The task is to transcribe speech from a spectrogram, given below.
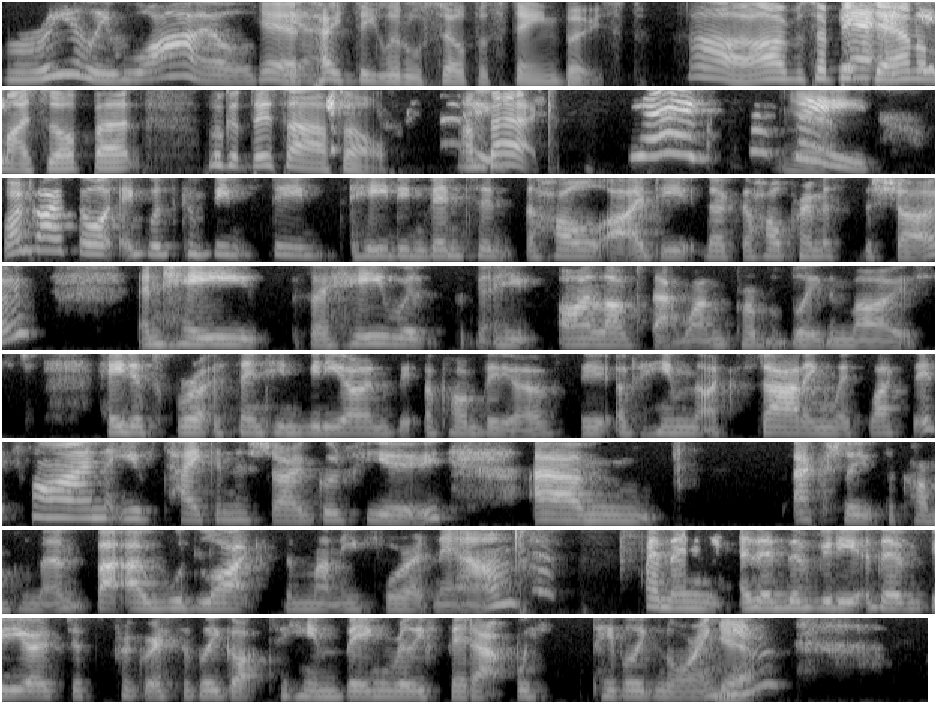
really wild. Yeah, a tasty little self esteem boost. Oh, I was a bit Yeah. down on myself, but look at this asshole. I'm back. Yeah, exactly. One guy thought it was convinced he'd, he'd invented the whole idea, like the whole premise of the show. And he so he was he I loved that one probably the most. He just wrote, sent in video and upon video of of him like starting with like it's fine that you've taken the show, good for you. Um, actually, it's a compliment, but I would like some money for it now. and then and then the video the videos just progressively got to him being really fed up with people ignoring Yeah. him.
